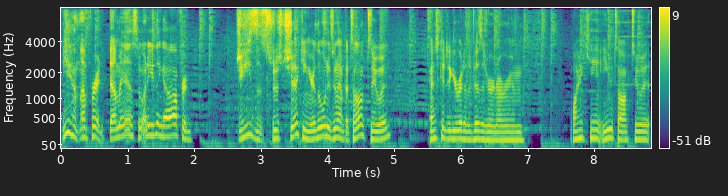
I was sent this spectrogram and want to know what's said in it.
Yeah, I'm up for it, dumbass. What do you think I offered? Jesus, just checking. You're the one who's gonna have to talk to it. Ask it to get rid of the visitor in our room. Why can't you talk to it?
